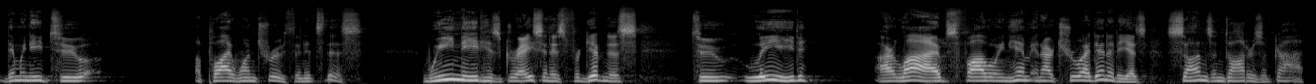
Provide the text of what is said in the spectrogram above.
then we need to apply one truth, and it's this we need His grace and His forgiveness to lead our lives following Him in our true identity as sons and daughters of God.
